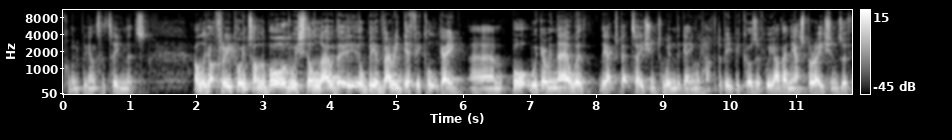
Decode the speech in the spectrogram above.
coming up against a team that's only got three points on the board. We still know that it'll be a very difficult game, um, but we're going there with the expectation to win the game. We have to be because if we have any aspirations of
